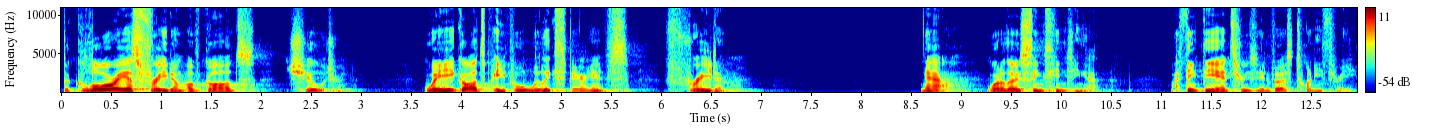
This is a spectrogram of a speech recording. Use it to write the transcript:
the glorious freedom of God's children. We, God's people, will experience freedom. Now, what are those things hinting at? I think the answer is in verse 23.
